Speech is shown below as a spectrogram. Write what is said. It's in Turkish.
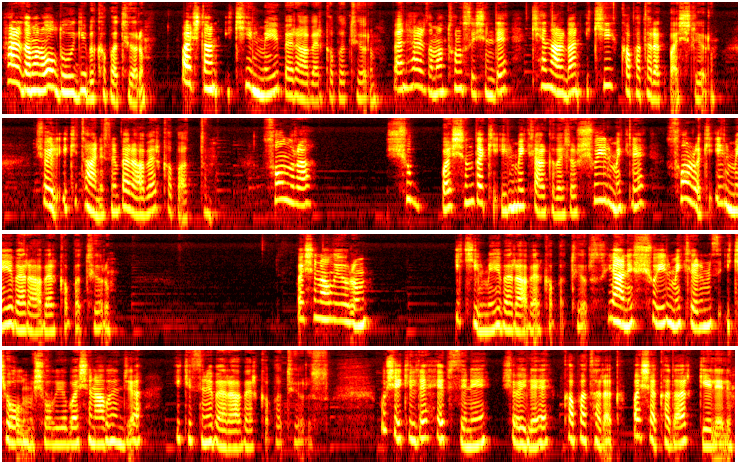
Her zaman olduğu gibi kapatıyorum. Baştan iki ilmeği beraber kapatıyorum. Ben her zaman tunus işinde kenardan iki kapatarak başlıyorum. Şöyle iki tanesini beraber kapattım. Sonra şu başındaki ilmekle arkadaşlar şu ilmekle sonraki ilmeği beraber kapatıyorum. Başını alıyorum. İki ilmeği beraber kapatıyoruz. Yani şu ilmeklerimiz iki olmuş oluyor. Başını alınca ikisini beraber kapatıyoruz. Bu şekilde hepsini şöyle kapatarak başa kadar gelelim.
